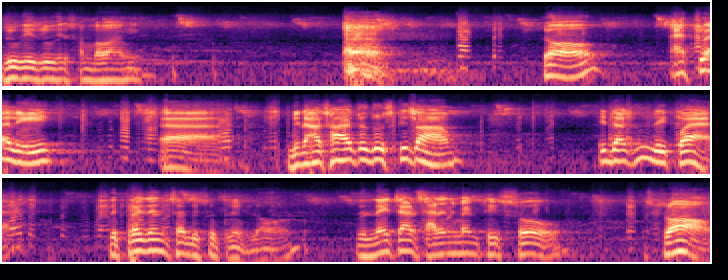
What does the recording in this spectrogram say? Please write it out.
Yuge Yuge Sambhavami. so, actually, uh, Vinasaya Duskita, it doesn't require the presence of the Supreme Lord. The nature's arrangement is so strong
